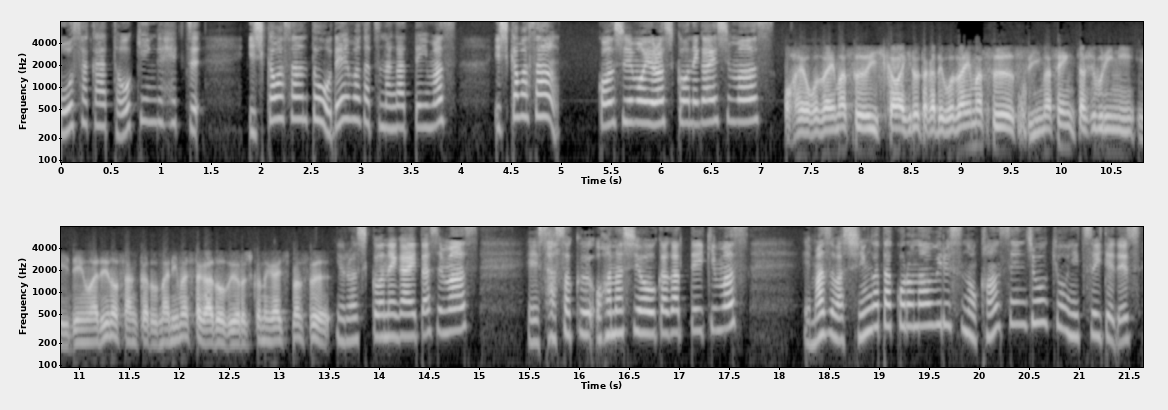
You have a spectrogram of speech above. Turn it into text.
大阪トーキングヘッズ。石川さんとお電話がつながっています。石川さん今週もよろしくお願いします。おはようございます。石川博隆でございます。すいません。久しぶりに電話での参加となりましたがどうぞよろしくお願いします。よろしくお願いいたします。え早速お話を伺っていきます。えまずは新型コロナウイルスの感染状況についてです、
